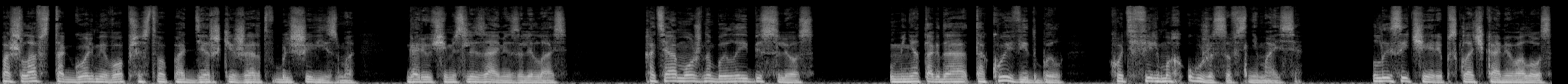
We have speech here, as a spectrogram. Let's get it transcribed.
Пошла в Стокгольме в общество поддержки жертв большевизма, горючими слезами залилась. Хотя можно было и без слез. У меня тогда такой вид был, хоть в фильмах ужасов снимайся. Лысый череп с клочками волос,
